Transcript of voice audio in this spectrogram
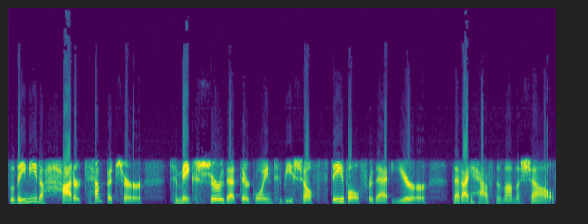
So they need a hotter temperature to make sure that they're going to be shelf stable for that year that I have them on the shelf.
